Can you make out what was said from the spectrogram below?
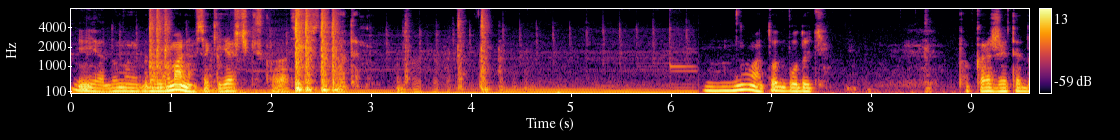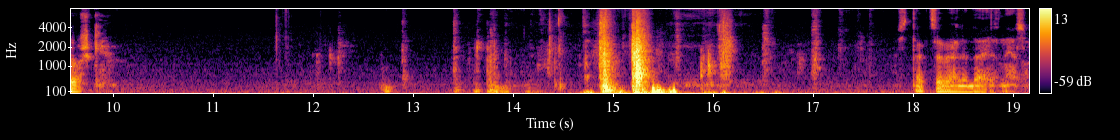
І я думаю, буде нормально всякі ящики складатися поступати. Ну, а тут будуть поки жити дошки. Ось так це виглядає знизу.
